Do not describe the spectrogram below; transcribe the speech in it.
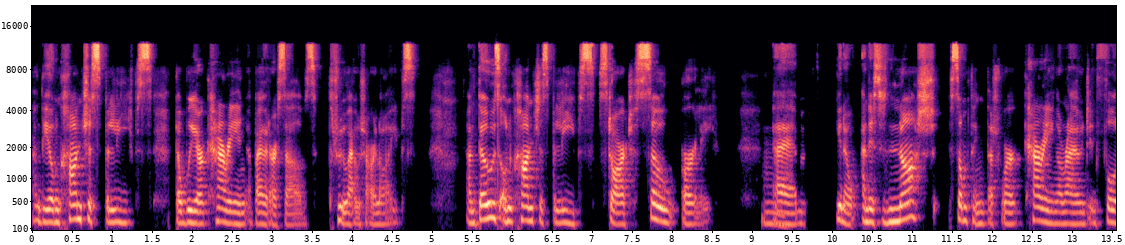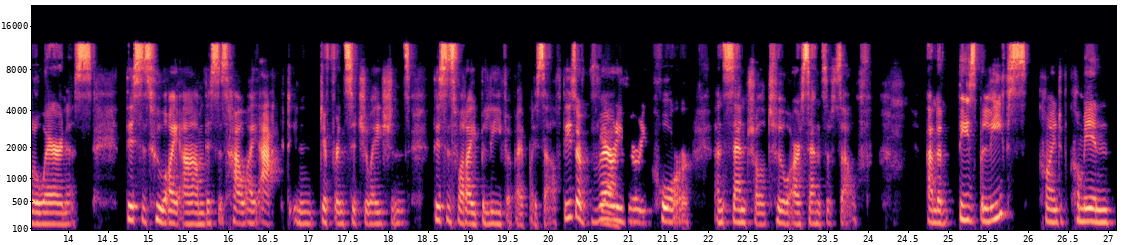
and the unconscious beliefs that we are carrying about ourselves throughout our lives. And those unconscious beliefs start so early. Mm. Um, you know, and it's not something that we're carrying around in full awareness. This is who I am. This is how I act in different situations. This is what I believe about myself. These are very, yeah. very core and central to our sense of self. And uh, these beliefs kind of come in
